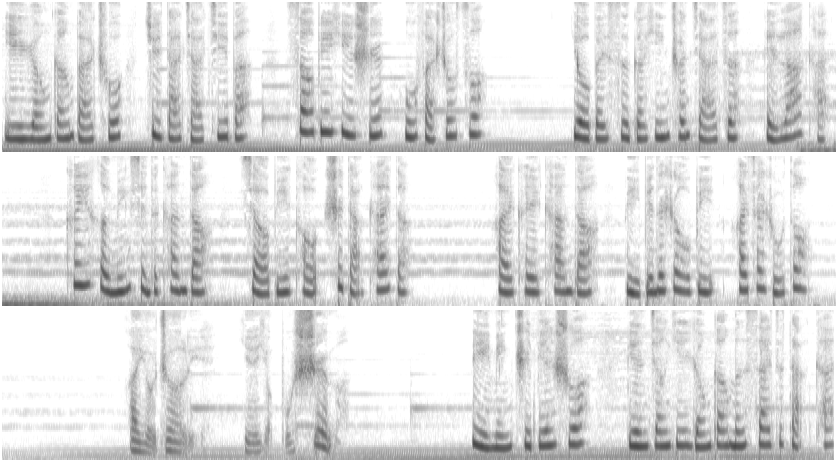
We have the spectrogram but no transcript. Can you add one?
易容刚拔出巨大假鸡巴，骚逼一时无法收缩，又被四个阴唇夹子给拉开，可以很明显的看到小鼻口是打开的，还可以看到里边的肉壁还在蠕动。还有这里也有不是吗？李明志边说边将易容肛门塞子打开，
